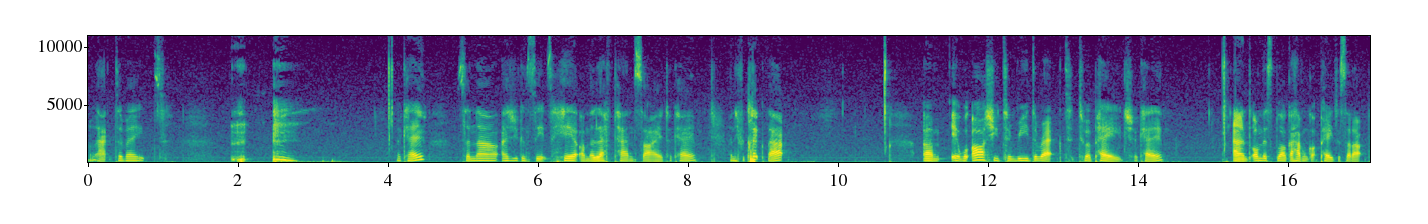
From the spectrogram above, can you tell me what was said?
And activate. okay, so now as you can see it's here on the left hand side, okay? And if you click that, um, it will ask you to redirect to a page, okay? And on this blog, I haven't got pages set up,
